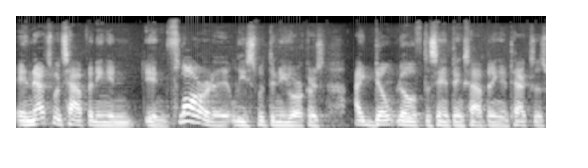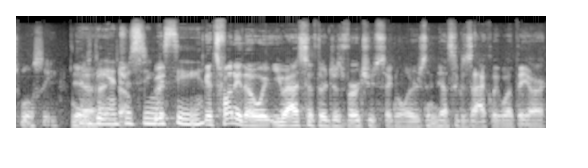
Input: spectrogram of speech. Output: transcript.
And that's what's happening in, in Florida, at least with the New Yorkers. I don't know if the same thing's happening in Texas. We'll see. Yeah. It'd be interesting to see. It's funny, though, you asked if they're just virtue signalers, and that's exactly what they are.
